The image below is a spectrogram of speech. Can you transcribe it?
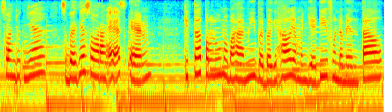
Selanjutnya, sebagai seorang ASN, kita perlu memahami berbagai hal yang menjadi fundamental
